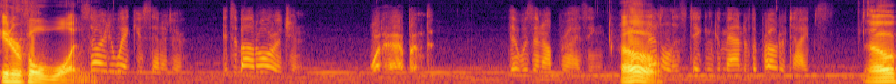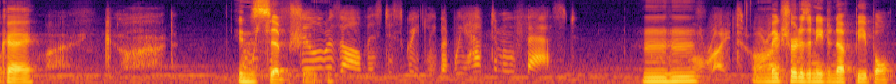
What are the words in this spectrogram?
Interval 1. Sorry to wake you, Senator. It's about Origin. What happened? There was an uprising. Oh. Fettel has taken command of the prototypes. Okay. My god. Inception. We can still resolve this discreetly, but we have to move fast. Mm-hmm. All right, all Make right. sure it doesn't need enough people.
